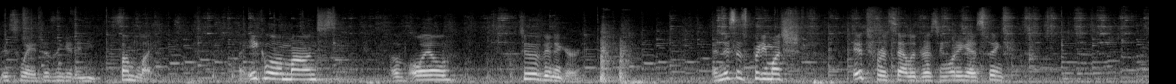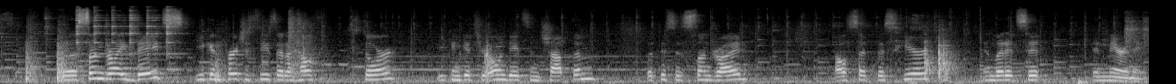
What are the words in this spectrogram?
This way it doesn't get any sunlight. Uh, equal amounts of oil to a vinegar. And this is pretty much it for a salad dressing. What do you guys think? The sun-dried dates, you can purchase these at a health store. You can get your own dates and chop them, but this is sun-dried. I'll set this here and let it sit and marinate.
